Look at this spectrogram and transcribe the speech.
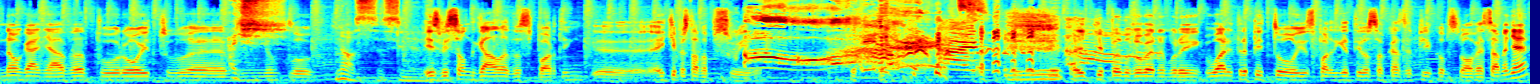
não ganhava por 8 a Ai. nenhum clube. Nossa senhora. Exibição de gala do Sporting, eh, a equipa estava possuída. a equipa de Ruben Amorim, o árbitro apitou e o Sporting atirou-se ao Casa Pia como se não houvesse amanhã.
